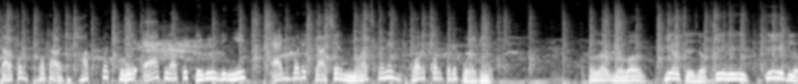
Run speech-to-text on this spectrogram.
তারপর হঠাৎ হাত পা ছুঁড়ে এক লাফে টেবিল ডিঙিয়ে একবারে ক্লাসের মাঝখানে ধরপর করে পড়ে বাবা কি হচ্ছে এসব? কি কি এগুলো?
